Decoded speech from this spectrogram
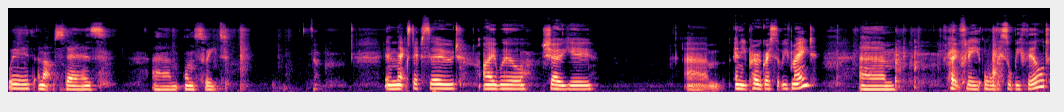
with an upstairs um, ensuite. In the next episode, I will show you um, any progress that we've made. Um, hopefully all this will be filled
